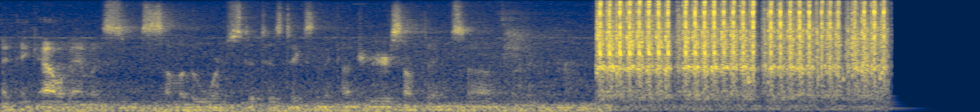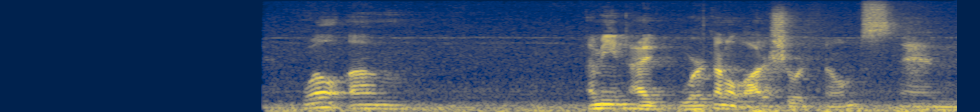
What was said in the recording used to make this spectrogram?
I think Alabama's some of the worst statistics in the country or something. So. Um, I mean, I work on a lot of short films, and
